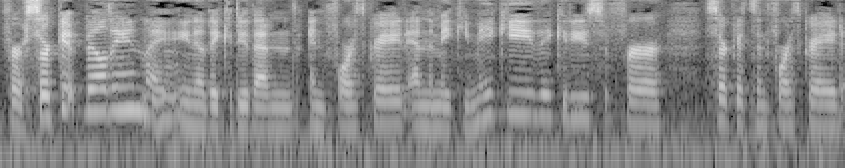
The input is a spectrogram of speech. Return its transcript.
for circuit building, like you know, they could do that in, in fourth grade, and the makey makey they could use for circuits in fourth grade.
